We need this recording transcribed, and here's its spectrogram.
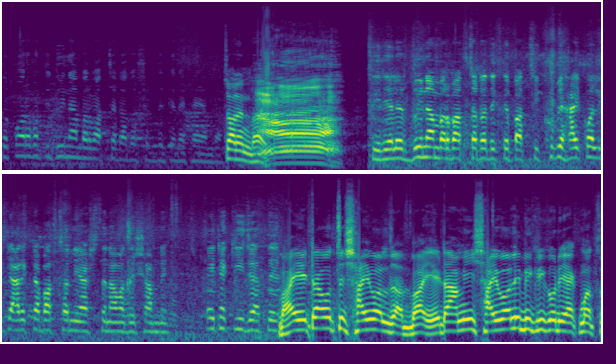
তো পরবর্তী দুই নাম্বার বাচ্চাটা দর্শকদেরকে দেখাই আমরা। চলেন ভাই। সিরিয়ালের দুই নাম্বার বাচ্চাটা দেখতে পাচ্ছি। খুবই হাই কোয়ালিটি আরেকটা বাচ্চা নিয়ে আসছেন আমাদের সামনে। এটা কি জাতের? ভাই এটা হচ্ছে সাইওয়াল জাত ভাই। এটা আমি সাইওয়ালই বিক্রি করি একমাত্র।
